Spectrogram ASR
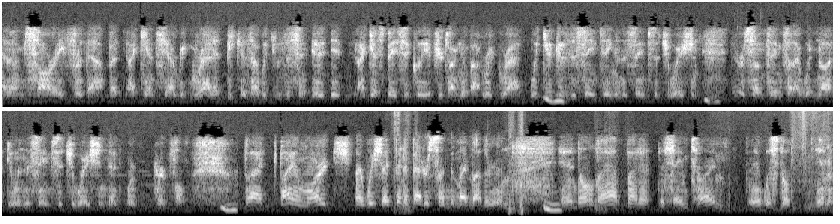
and I'm sorry for that, but I can't say I regret it because I would do the same. It, it, I guess basically, if you're talking about regret, would you do mm-hmm. the same thing in the same situation? Mm-hmm. There are some things that I would not do in the same situation that were hurtful. Mm-hmm. But by and large, I wish I'd been a better son to my mother and and all that. But at the same time, it was still, you know,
